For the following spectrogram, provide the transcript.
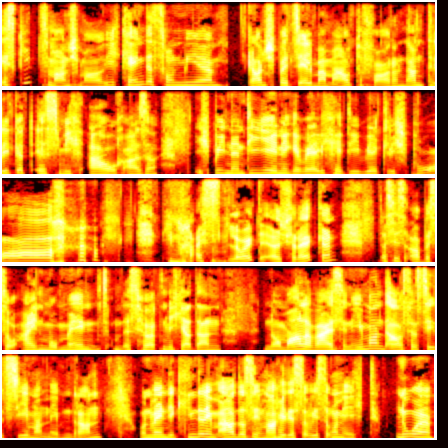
Es gibt es manchmal. Ich kenne das von mir ganz speziell beim Autofahren. Dann triggert es mich auch. Also ich bin dann diejenige, welche die wirklich, boah, die meisten Leute erschrecken. Das ist aber so ein Moment und es hört mich ja dann normalerweise niemand, außer sitzt jemand nebendran. Und wenn die Kinder im Auto sind, mache ich das sowieso nicht. Nur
